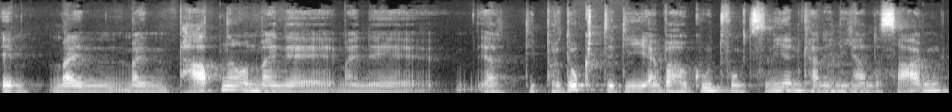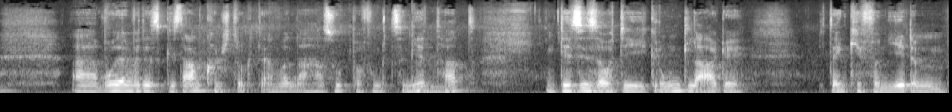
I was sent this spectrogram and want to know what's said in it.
eben meinen mein Partner und meine, meine, ja, die Produkte, die einfach auch gut funktionieren, kann ich nicht anders sagen, äh, wo einfach das Gesamtkonstrukt einfach nachher super funktioniert mhm. hat. Und das ist auch die Grundlage, ich denke, von jedem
